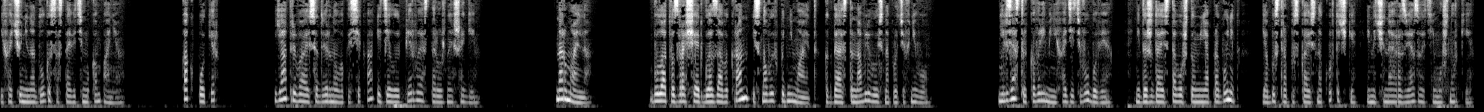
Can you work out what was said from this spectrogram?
и хочу ненадолго составить ему компанию. Как покер. Я отрываюсь от дверного косяка и делаю первые осторожные шаги. Нормально. Булат возвращает глаза в экран и снова их поднимает, когда я останавливаюсь напротив него. Нельзя столько времени ходить в обуви. Не дожидаясь того, что он меня прогонит, я быстро опускаюсь на корточки и начинаю развязывать ему шнурки.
